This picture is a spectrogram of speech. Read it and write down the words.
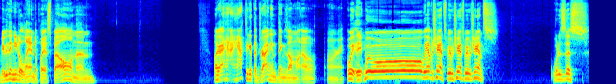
Maybe they need a land to play a spell, and then... Like, I, I have to get the dragon things on. Oh, alright. Wait, wait, whoa, whoa, whoa, we have a chance, we have a chance, we have a chance. What is this?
